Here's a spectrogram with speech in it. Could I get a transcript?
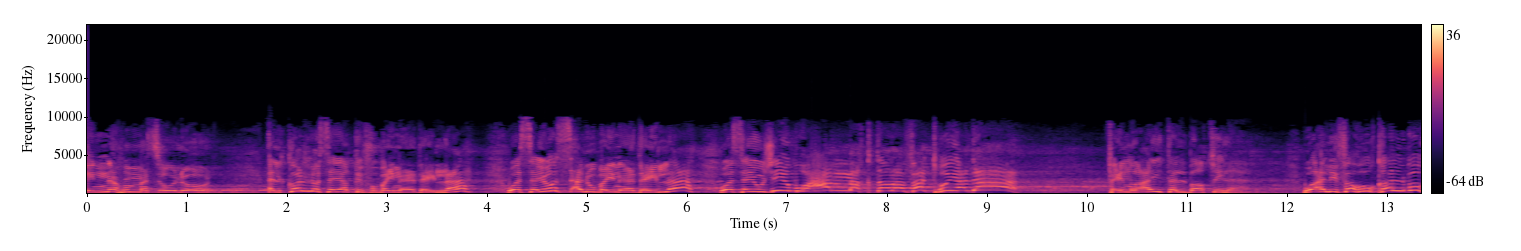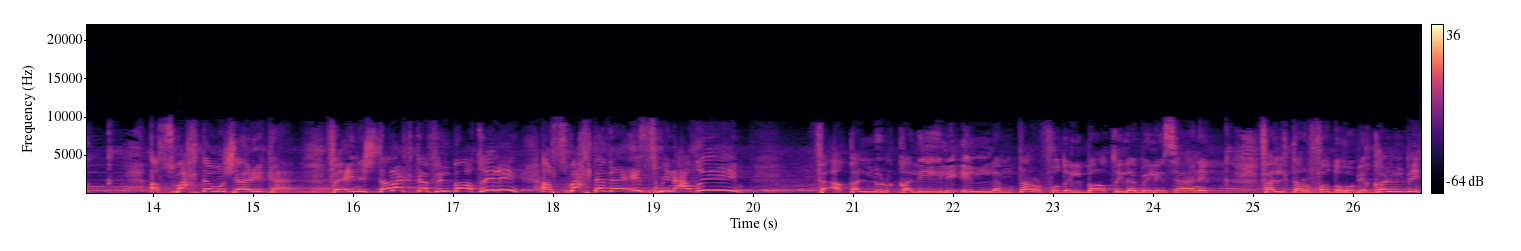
إنهم مسؤولون. الكل سيقف بين يدي الله وسيسأل بين يدي الله وسيجيب عما اقترفته يداه. فإن رأيت الباطل وألفه قلبك أصبحت مشاركا. فإن اشتركت في الباطل أصبحت ذا اسم عظيم. فأقل القليل إن لم ترفض الباطل بلسانك فلترفضه بقلبك.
